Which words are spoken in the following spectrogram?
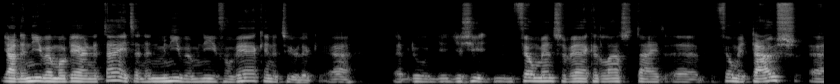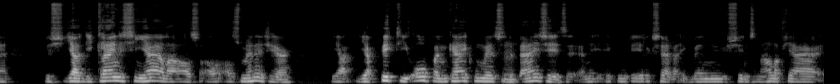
ja, de nieuwe moderne tijd en een nieuwe manier van werken natuurlijk. Uh, ik bedoel, je, je, ziet, veel mensen werken de laatste tijd uh, veel meer thuis. Dus ja, die kleine signalen als, als manager, ja, ja, pik die op en kijk hoe mensen mm. erbij zitten. En ik, ik, moet eerlijk zeggen, ik ben nu sinds een half jaar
